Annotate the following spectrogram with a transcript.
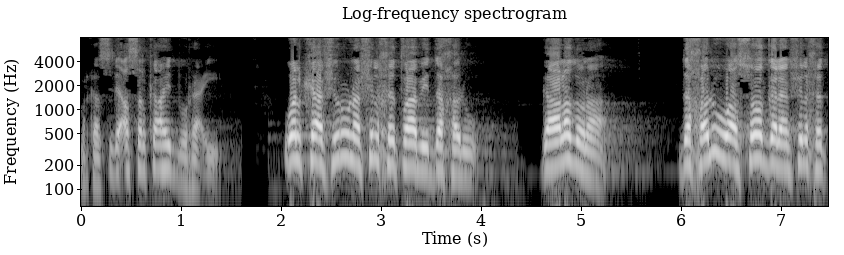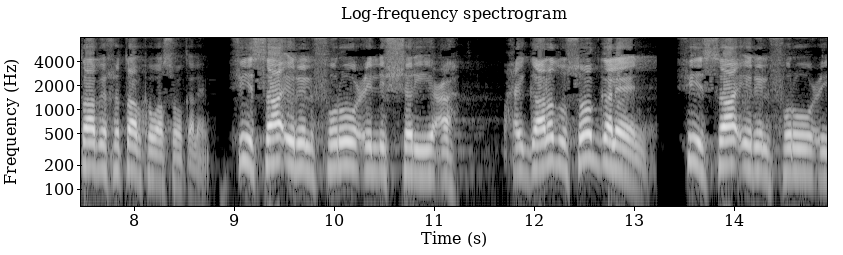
marka sidii asalka ahayd buu raaciyey. Waalkaafiruuna fi lkhitaabi dakhaluu gaaladuna dakhaluu waa soo galeen fi lkhitaabi khitaabka waa soo galeen. Fii saa'iri alfuruuci lishariica waxay gaaladu soo galeen fii saa'iri alfuruuci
